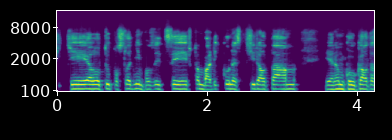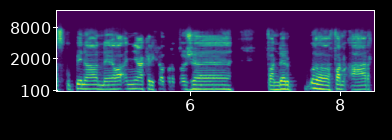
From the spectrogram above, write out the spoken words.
chytil tu poslední pozici v tom balíku, nestřídal tam, jenom koukal ta skupina, nejela ani nějak rychle, protože Van, der, uh, Van Art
